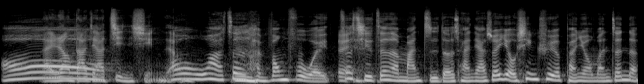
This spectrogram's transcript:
哦，来让大家进行这样哦，哇，这很丰富哎，嗯、这其实真的蛮值得参加，所以有兴趣的朋友们，真的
